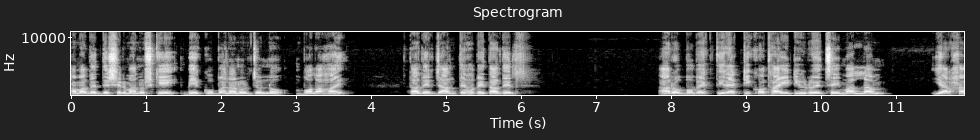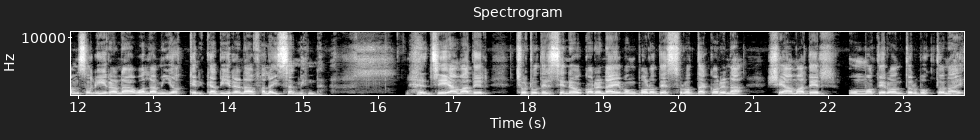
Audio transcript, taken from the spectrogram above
আমাদের দেশের মানুষকে বেকুব বানানোর জন্য বলা হয় তাদের জানতে হবে তাদের আরব্য ব্যক্তির একটি কথা, এটিও রয়েছে, মাল্লাম ইয়ারহাম সগিরানা ওয়ালাম ইয়ক্কের কাবিরানা ফালাইসা মিন্না। যে আমাদের ছোটদের স্নেহ করে না এবং বড়দের শ্রদ্ধা করে না, সে আমাদের উম্মতের অন্তর্ভুক্ত নয়।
